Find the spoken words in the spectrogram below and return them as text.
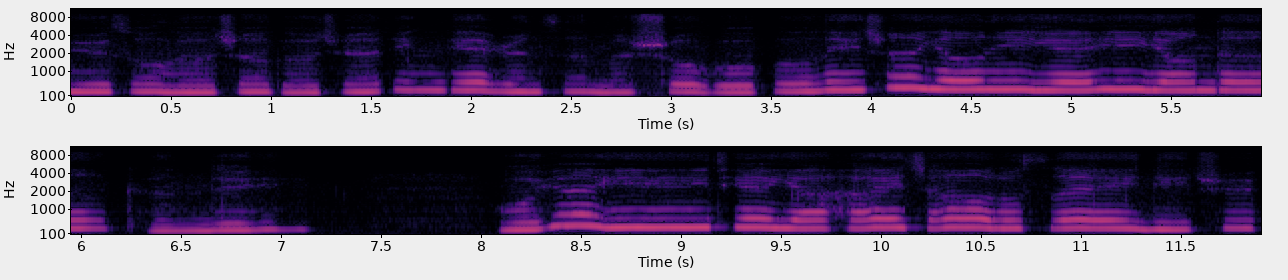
于做了这个决定，别人怎么说我不理，只要你也一样的肯定。我愿意天涯海角都随你去，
